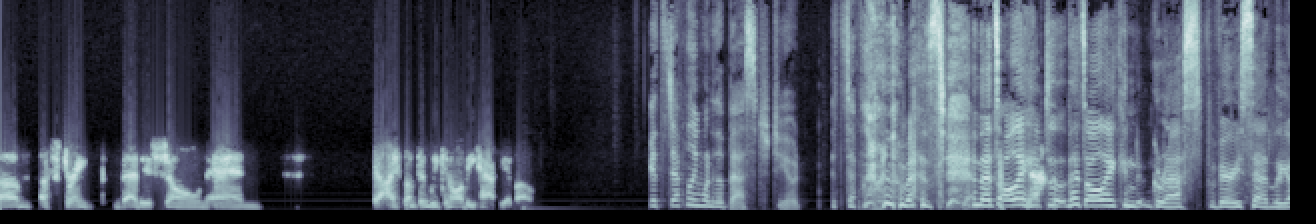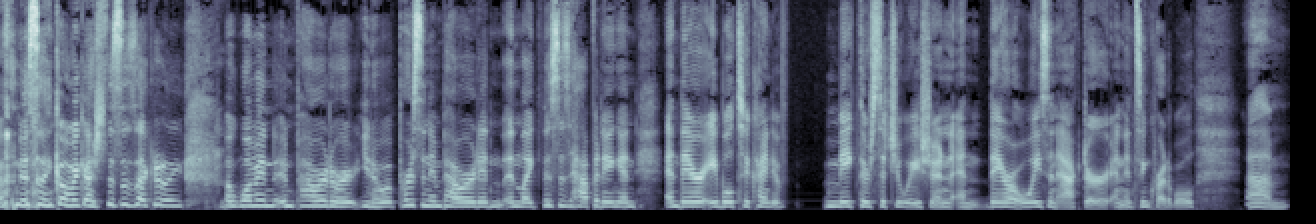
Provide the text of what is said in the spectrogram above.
um, a strength that is shown, and I something we can all be happy about. It's definitely one of the best, Gio. It's definitely one of the best, yeah. and that's all I have to. That's all I can grasp very sadly on is like, oh my gosh, this is actually a woman empowered, or you know, a person empowered, and and like this is happening, and and they're able to kind of make their situation, and they are always an actor, and it's incredible. Um,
